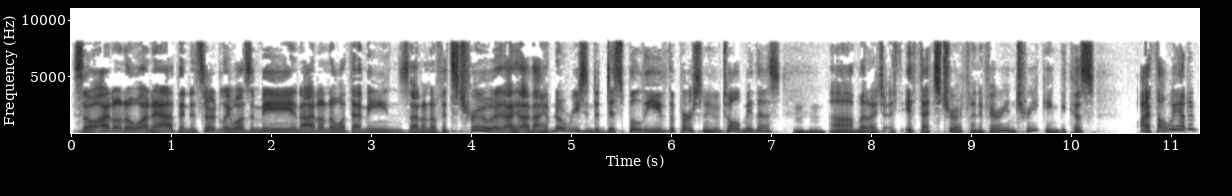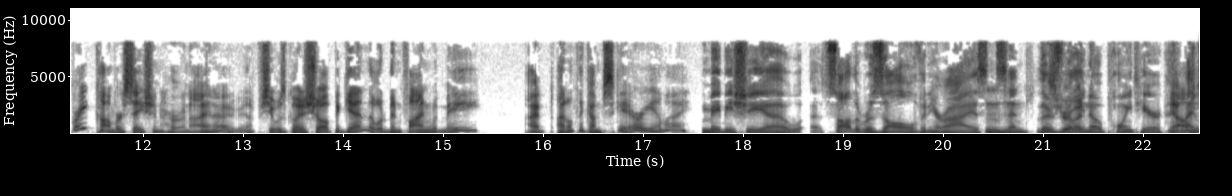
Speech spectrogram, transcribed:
So I don't know what happened. It certainly wasn't me, and I don't know what that means. I don't know if it's true. I, I have no reason to disbelieve the person who told me this. Mhm. Uh, but I, if that's true, I find it very intriguing because I thought we had a great conversation, her and I. And I if she was going to show up again, that would have been fine with me. I, I don't think I'm scary, am I? Maybe she uh, uh, saw the resolve in your eyes and Mhm. said, "There's Screw really it. no point here. Yeah, I'll I just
